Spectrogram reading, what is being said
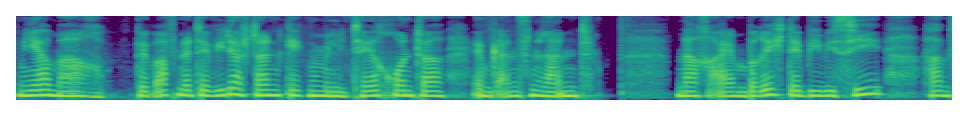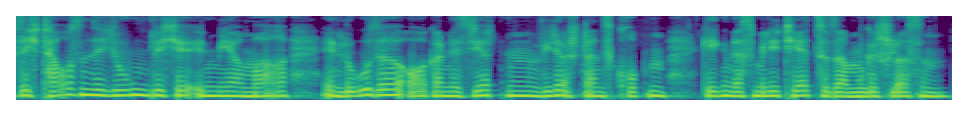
Myanmar. Bewaffneter Widerstand gegen Militärjunta im ganzen Land. Nach einem Bericht der BBC haben sich tausende Jugendliche in Myanmar in lose organisierten Widerstandsgruppen gegen das Militär zusammengeschlossen.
